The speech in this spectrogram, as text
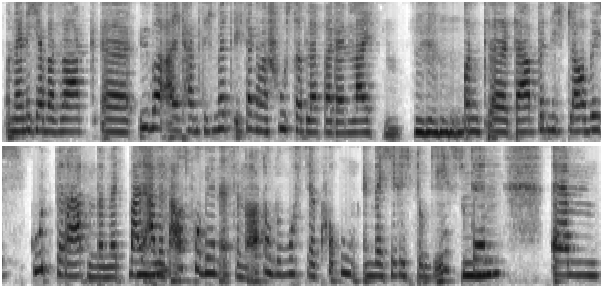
und wenn ich aber sag, äh, überall tanze ich mit, ich sage immer, Schuster, bleib bei deinen Leisten. und äh, da bin ich, glaube ich, gut beraten damit. Mal mhm. alles ausprobieren ist in Ordnung. Du musst ja gucken, in welche Richtung gehst du mhm. denn. Ähm,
